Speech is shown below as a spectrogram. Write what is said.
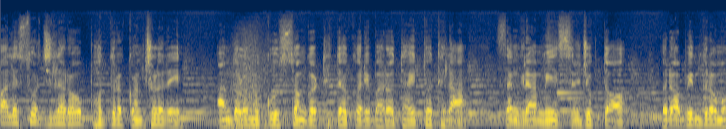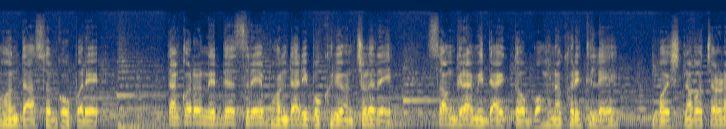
ବାଲେଶ୍ୱର ଜିଲ୍ଲାର ଭଦ୍ରକ ଅଞ୍ଚଳରେ ଆନ୍ଦୋଳନକୁ ସଂଗଠିତ କରିବାର ଦାୟିତ୍ୱ ଥିଲା ସଂଗ୍ରାମୀ ଶ୍ରୀଯୁକ୍ତ ରବୀନ୍ଦ୍ର ମୋହନ ଦାସଙ୍କ ଉପରେ। ତାଙ୍କର ନିର୍ଦ୍ଦେଶରେ ଭଣ୍ଡାରୀ ପୋଖରୀ ଅଞ୍ଚଳରେ ସଂଗ୍ରାମୀ ଦାୟିତ୍ୱ ବହନ କରିଥିଲେ ବୈଷ୍ଣବ ଚରଣ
